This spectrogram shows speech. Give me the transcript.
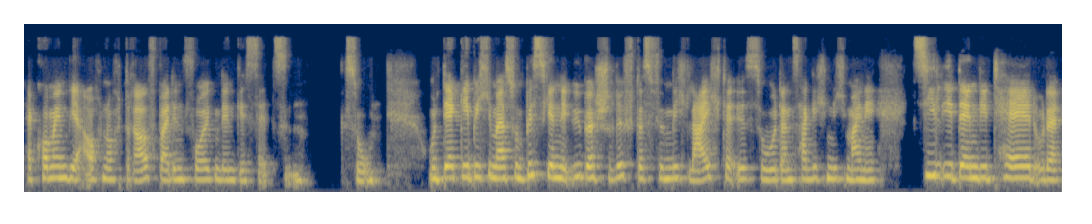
Da kommen wir auch noch drauf bei den folgenden Gesetzen. So. Und der gebe ich immer so ein bisschen eine Überschrift, das für mich leichter ist. So, dann sage ich nicht meine Zielidentität oder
